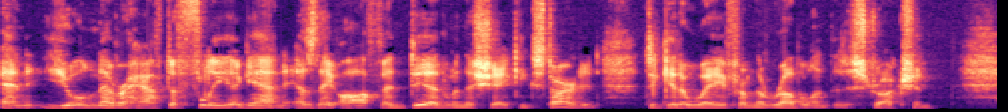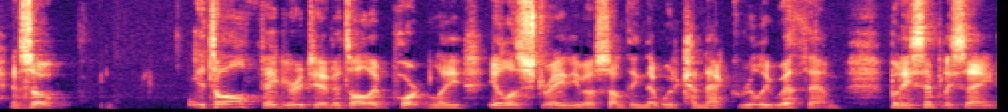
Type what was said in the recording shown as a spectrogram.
and you'll never have to flee again, as they often did when the shaking started, to get away from the rubble and the destruction. And so it's all figurative. It's all importantly illustrative of something that would connect really with them. But he's simply saying,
